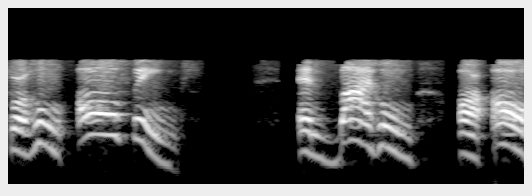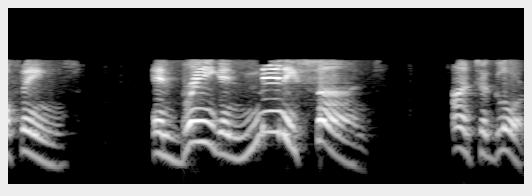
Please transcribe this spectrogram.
for whom all things and by whom are all things and bringing many sons unto glory.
